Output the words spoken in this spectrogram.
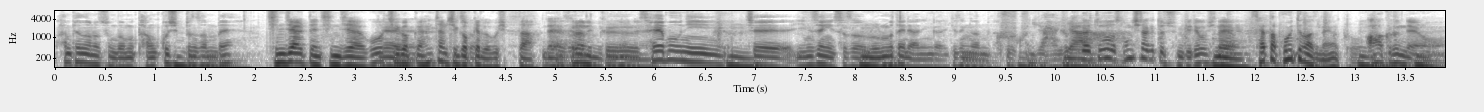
한편으로 좀 너무 닮고 싶은 선배? 진지할 땐 진지하고 네. 즐겁게 한참 즐겁게 그렇죠. 놀고 싶다. 네, 네, 그런 의미군요. 그 네. 세 분이 음. 제 인생에 있어서 음. 롤모델이 아닌가 이렇게 생각합니다. 그렇군요. 야, 야. 이렇게까지 또 성실하게 또 준비를 해 오시네요. 네. 셋다 포인트가 되네요, 또. 아, 그렇네요.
